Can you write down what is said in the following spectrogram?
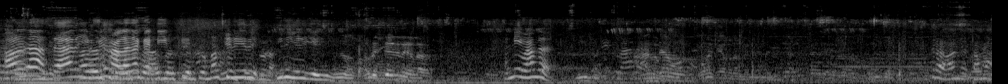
அவ்வளோதான் சார் இவரு நல்லா தான் கட்டி அண்ணி வாங்க வாங்க கம்மா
